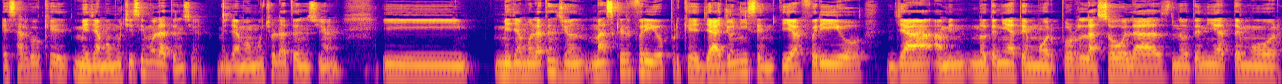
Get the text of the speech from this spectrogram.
es algo que me llamó muchísimo la atención, me llamó mucho la atención y me llamó la atención más que el frío porque ya yo ni sentía frío, ya a mí no tenía temor por las olas, no tenía temor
